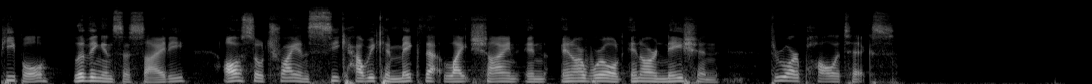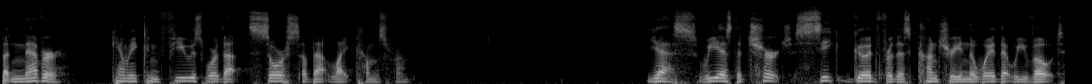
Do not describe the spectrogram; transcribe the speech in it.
people living in society, also try and seek how we can make that light shine in, in our world, in our nation, through our politics. But never can we confuse where that source of that light comes from. Yes, we as the church seek good for this country in the way that we vote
